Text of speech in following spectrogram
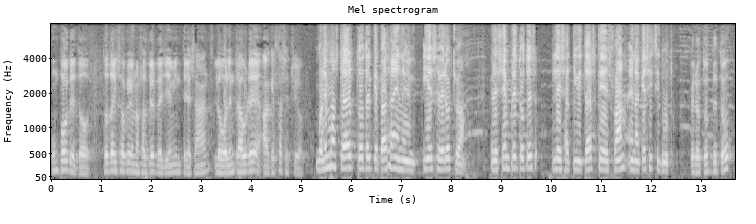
Un poc de tot. Tot això que nosaltres veiem interessant lo volem traure a aquesta secció. Volem mostrar tot el que passa en el Severo Ochoa. Per exemple, totes les activitats que es fan en aquest institut. Però tot de tot?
